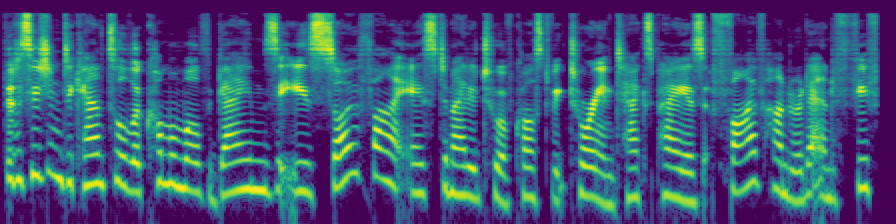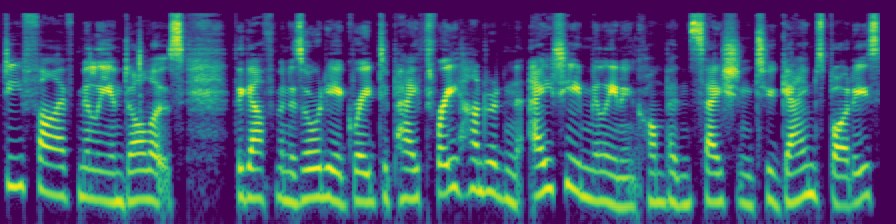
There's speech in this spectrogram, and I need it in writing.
The decision to cancel the Commonwealth Games is so far estimated to have cost Victorian taxpayers $555 million. The government has already agreed to pay 380 million in compensation to Games bodies,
